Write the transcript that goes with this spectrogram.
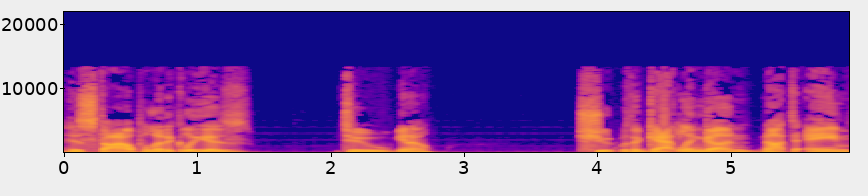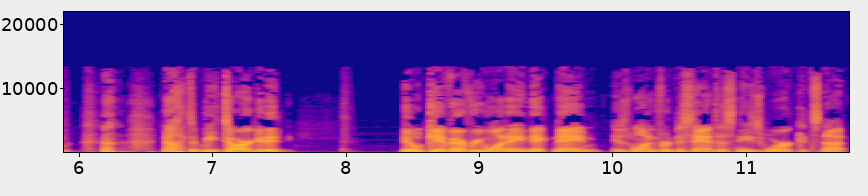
his style politically is to you know shoot with a Gatling gun, not to aim, not to be targeted. He'll give everyone a nickname. His one for DeSantis needs work. It's not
